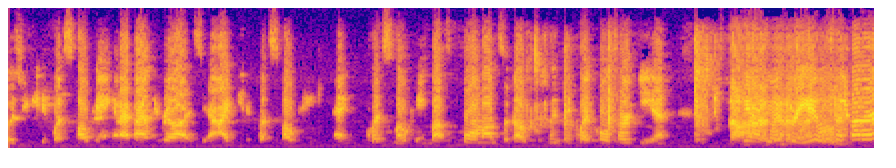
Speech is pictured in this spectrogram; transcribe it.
Goes, you need to quit smoking. And I finally realized, yeah, I need to quit smoking and quit smoking about four months ago. Completely quit cold turkey and no, you know, doing for you little better,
